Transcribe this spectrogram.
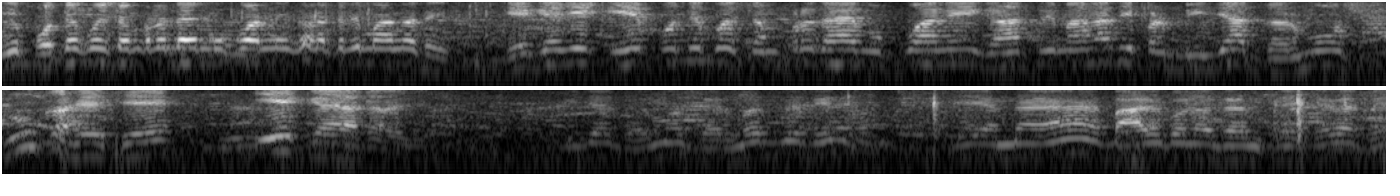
એ પોતે કોઈ સંપ્રદાય મૂકવાની ગણતરીમાં નથી. એ કે છે એ પોતે કોઈ સંપ્રદાય મૂકવાની ગણતરીમાં નથી પણ બીજા ધર્મો શું કહે છે એ કયા કરે છે? બીજા ધર્મ ધર્મ જ નથી ને. એ એમના બાળકોનો ધર્મ છે કેવા છે?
